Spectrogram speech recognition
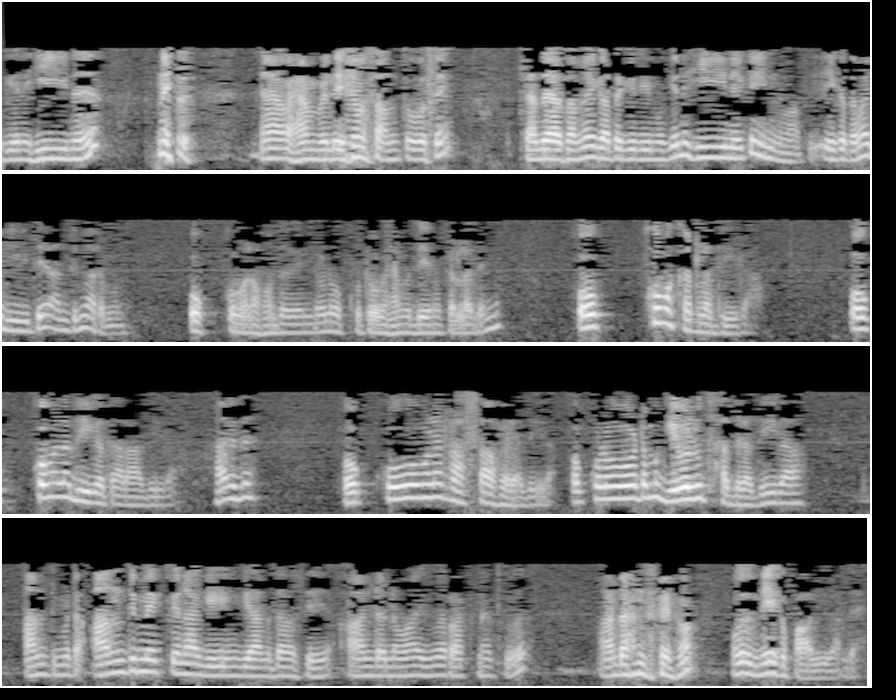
ගැන හීන නේද? නෑ හැම වෙලේම සන්තෝෂෙන් සැඳෑ සමය ගත කිරීම කියන හීනෙක ඉන්නවා අපි. ඒක තමයි ජීවිතයේ අන්තිම අරමුණ. ඔක්කොමලා හොඳ වෙන්න ඕන ඔක්කොටම හැමදේම කරලා දෙන්න. ඔක්කොම කරලා දීලා. ඔක්කොමලා දීගතලා දීලා. හරිද? ඔක්කොමලා රස්සාව හොයලා දීලා. ඔක්කොලෝටම ගෙවලුත් හදලා දීලා. අන්තිමට අන්තිම එක්කෙනා ගෙයින් ගියාන දවසේ ආණ්ඩනවා ඉවරක් නැතුව අඬන්න වෙනවා. මොකද මේක පාළුවා දැන්.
